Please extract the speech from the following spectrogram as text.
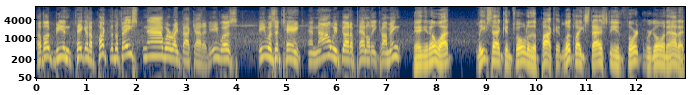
about being taking a puck to the face, nah, we're right back at it. He was he was a tank, and now we've got a penalty coming. And you know what? Leafs had control of the puck. It looked like Stastny and Thornton were going at it.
